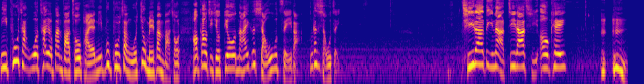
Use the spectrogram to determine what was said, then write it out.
你铺场我才有办法抽牌啊！你不铺场我就没办法抽了。好，高级球丢，拿一个小乌贼吧，应该是小乌贼。奇拉蒂娜，基拉奇，OK。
